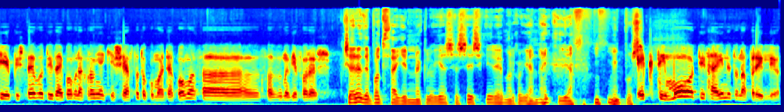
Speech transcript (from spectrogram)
και πιστεύω ότι τα επόμενα χρόνια και σε αυτό το κομμάτι ακόμα θα, θα δούμε διαφορές. Ξέρετε πότε θα γίνουν εκλογές εσείς κύριε Μαρκογιαννάκη για μήπως... Εκτιμώ ότι θα είναι τον Απρίλιο,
